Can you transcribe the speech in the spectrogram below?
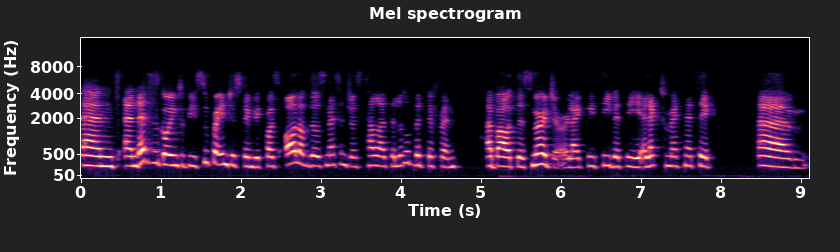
And, and that is going to be super interesting because all of those messengers tell us a little bit different about this merger. Like we see with the electromagnetic um,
